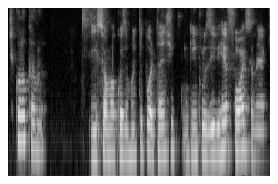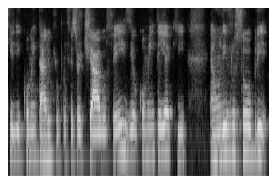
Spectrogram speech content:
te colocando. Isso é uma coisa muito importante, que inclusive reforça né, aquele comentário que o professor Tiago fez, e eu comentei aqui. É um livro sobre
